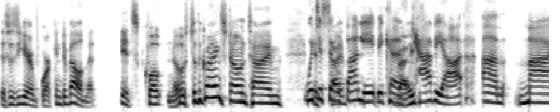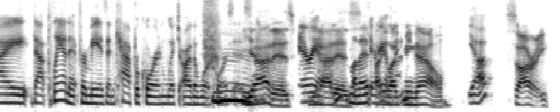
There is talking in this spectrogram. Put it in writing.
This is a year of work and development. It's, quote, nose to the grindstone time. Which It's is so time- funny because Right. caveat, um, my that planet for me is in Capricorn, which are the workhorses. Mm. Yeah, it is. Carry yeah, on. it is. Love it. How Carry you like on. me now? Yep. Sorry.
